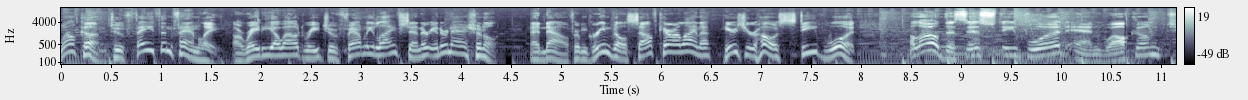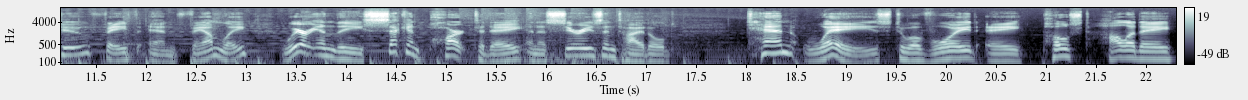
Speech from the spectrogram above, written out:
Welcome to Faith and Family, a radio outreach of Family Life Center International. And now from Greenville, South Carolina, here's your host, Steve Wood. Hello, this is Steve Wood, and welcome to Faith and Family. We're in the second part today in a series entitled 10 Ways to Avoid a Post Holiday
